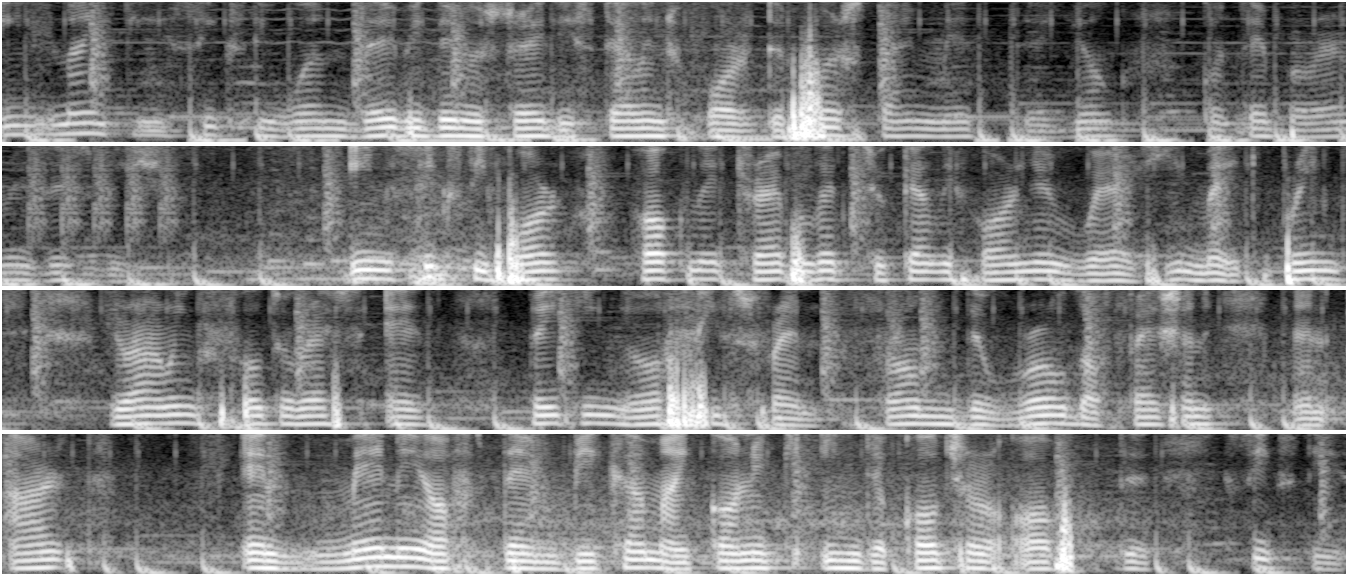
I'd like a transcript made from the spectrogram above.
In 1961, David demonstrated his talent for the first time at the Young Contemporaries exhibition. In 64, Hockney traveled to California where he made prints, drawing, photographs, and paintings of his friends from the world of fashion and art and many of them become iconic in the culture of the 60s.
